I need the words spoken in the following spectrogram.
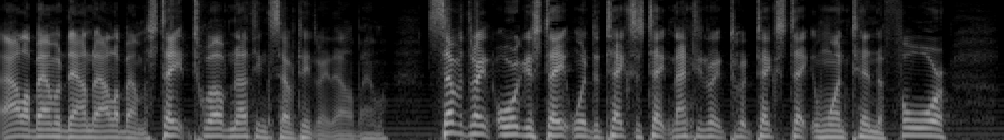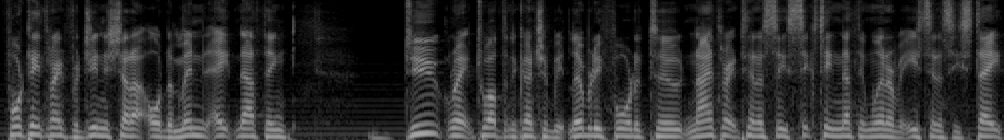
Alabama down to Alabama State, 12 0, 17th ranked Alabama. 7th ranked Oregon State went to Texas Tech, 19th ranked Texas Tech and won 10 to 4. 14th ranked Virginia shut out Old Dominion 8 0. Duke ranked 12th in the country beat Liberty 4 to 2. 9th ranked Tennessee 16 0 win over East Tennessee State.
